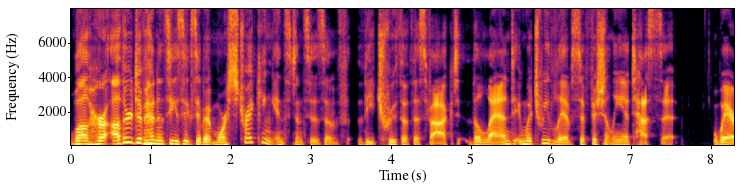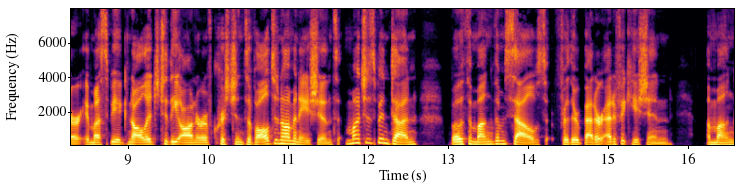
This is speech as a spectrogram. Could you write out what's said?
While her other dependencies exhibit more striking instances of the truth of this fact, the land in which we live sufficiently attests it. Where it must be acknowledged to the honor of Christians of all denominations, much has been done, both among themselves for their better edification, among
